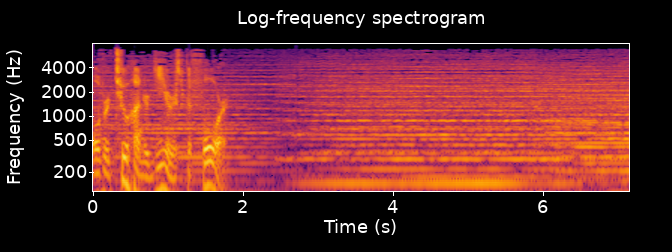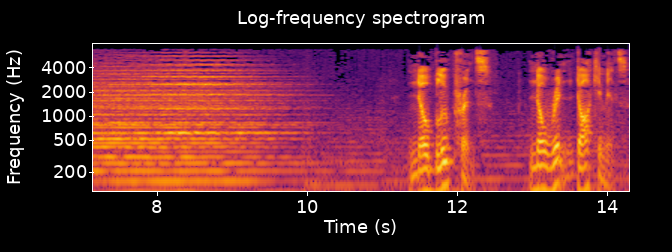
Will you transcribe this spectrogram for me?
over 200 years before. No blueprints, no written documents.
